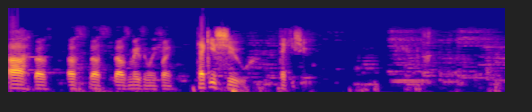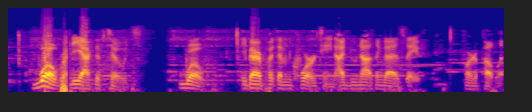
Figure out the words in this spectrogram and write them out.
ah that that's that's that was amazingly funny. Techie shoe, Techie shoe. Whoa, radioactive toads. Whoa, you better put them in quarantine. I do not think that is safe for the public.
